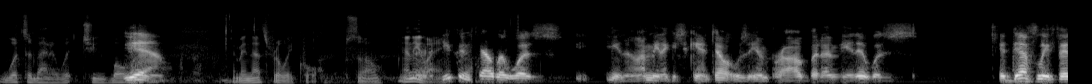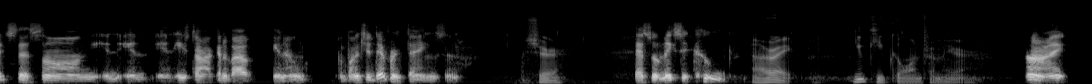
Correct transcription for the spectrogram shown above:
what's the matter with you, boy? Yeah. I mean, that's really cool. So, anyway. You can tell it was, you know, I mean, I guess you can't tell it was improv, but I mean, it was, it definitely fits the song. And, and, and he's talking about, you know, a bunch of different things. And, Sure. That's what makes it cool. All right. You keep going from here. All right.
